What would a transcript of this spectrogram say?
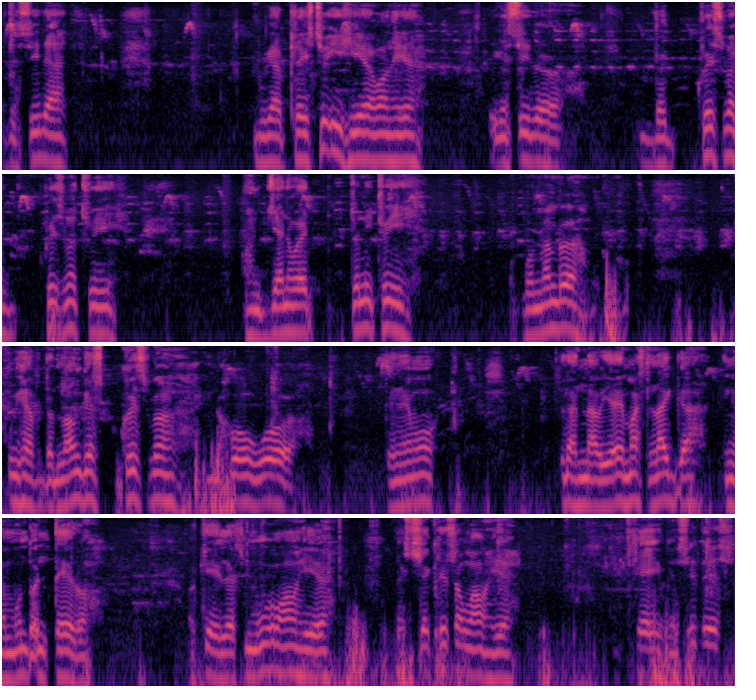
You can see that. We got a place to eat here around here. You can see the the Christmas Christmas tree on January 23. Remember, we have the longest Christmas in the whole world. Tenemos las navidades más largas en el mundo entero. Okay, let's move on here. Let's check this around here. Okay, you can see this.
